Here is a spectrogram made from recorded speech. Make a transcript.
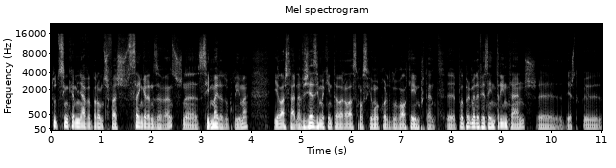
tudo se encaminhava para um desfecho sem grandes avanços, na cimeira do clima, e lá está, na 25 hora lá se conseguiu um acordo global que é importante. Eh, pela primeira vez em 30 anos, desde que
